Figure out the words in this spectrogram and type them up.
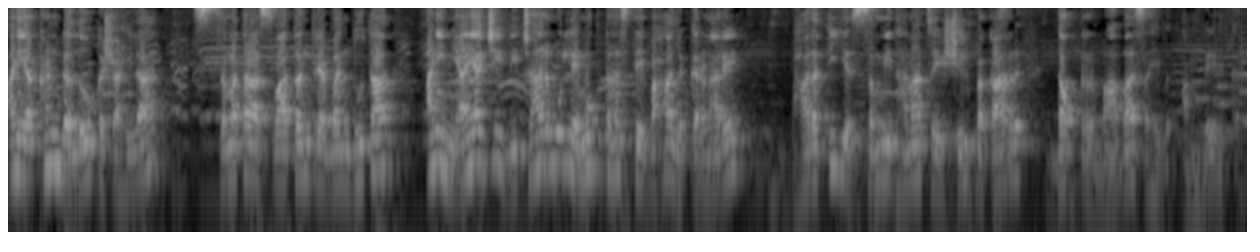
आणि अखंड लोकशाहीला समता स्वातंत्र्य बंधुता आणि न्यायाची विचारमूल्ये मुक्त हस्ते बहाल करणारे भारतीय संविधानाचे शिल्पकार डॉक्टर बाबासाहेब आंबेडकर.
